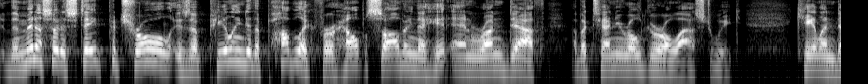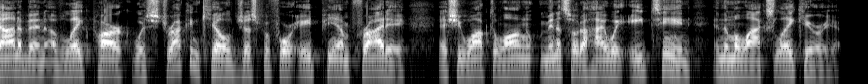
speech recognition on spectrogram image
The Minnesota State Patrol is appealing to the public for help solving the hit and run death of a 10 year old girl last week. Kaylin Donovan of Lake Park was struck and killed just before 8 p.m. Friday as she walked along Minnesota Highway 18 in the Mille Lacs Lake area.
